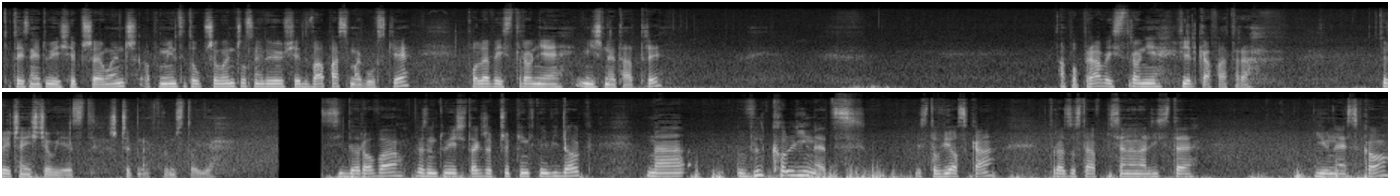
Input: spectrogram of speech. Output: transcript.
Tutaj znajduje się przełęcz, a pomiędzy tą przełęczą znajdują się dwa pasma górskie. Po lewej stronie Niżne Tatry, a po prawej stronie Wielka Fatra, której częścią jest szczyt, na którym stoję. Sidorowa prezentuje się także przepiękny widok na Wlkolinec. Jest to wioska, która została wpisana na listę UNESCO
